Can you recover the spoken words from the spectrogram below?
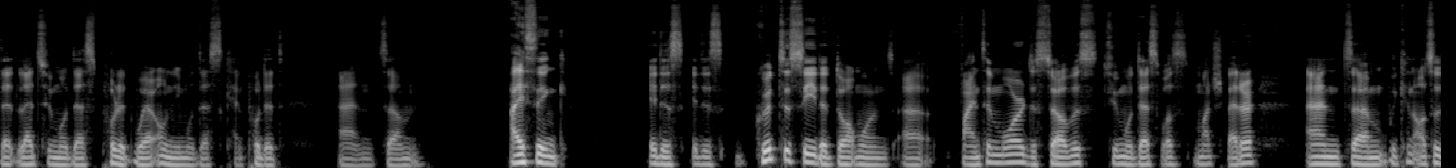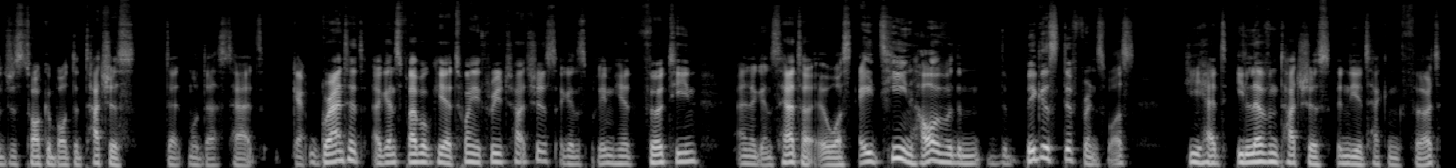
that led to Modeste put it where only Modeste can put it, and um, I think it is it is good to see that Dortmund uh, find him more. The service to Modeste was much better. And um, we can also just talk about the touches that Modeste had. G- granted, against Freiburg he had 23 touches, against Bremen he had 13, and against Hertha it was 18. However, the, the biggest difference was he had 11 touches in the attacking third.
